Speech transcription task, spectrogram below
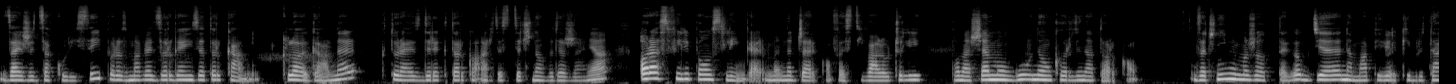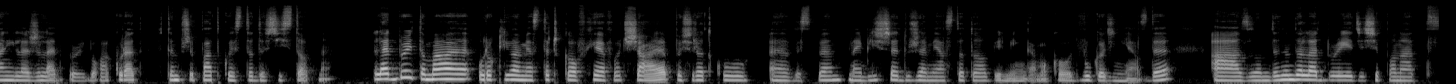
zajrzeć za kulisy i porozmawiać z organizatorkami. Chloe Garner, która jest dyrektorką artystyczną wydarzenia, oraz Filipą Slinger, menedżerką festiwalu, czyli po naszemu główną koordynatorką. Zacznijmy może od tego, gdzie na mapie Wielkiej Brytanii leży Ledbury, bo akurat w tym przypadku jest to dość istotne. Ledbury to małe, urokliwe miasteczko w Herefordshire, pośrodku e, wyspy. Najbliższe duże miasto to Birmingham, około dwóch godzin jazdy, a z Londynu do Ledbury jedzie się ponad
